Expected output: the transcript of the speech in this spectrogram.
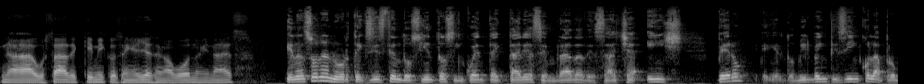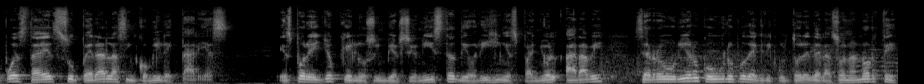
nada, usar químicos en ellas, en abonos y nada de eso. En la zona norte existen 250 hectáreas sembradas de Sacha Inch, pero en el 2025 la propuesta es superar las 5.000 hectáreas. Es por ello que los inversionistas de origen español árabe se reunieron con un grupo de agricultores de la zona norte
